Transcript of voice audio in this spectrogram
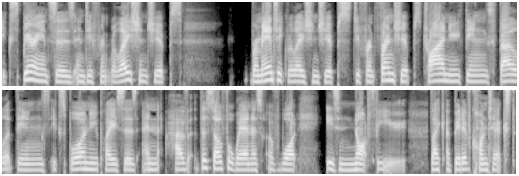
experiences and different relationships romantic relationships, different friendships, try new things, fail at things, explore new places, and have the self awareness of what is not for you. Like a bit of context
